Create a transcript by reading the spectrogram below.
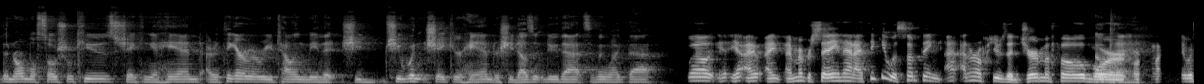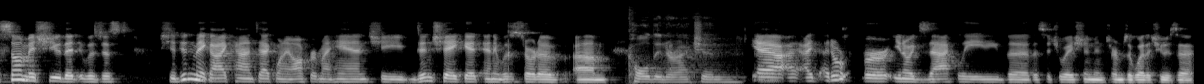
the normal social cues, shaking a hand. I think I remember you telling me that she she wouldn't shake your hand or she doesn't do that, something like that. Well, yeah, I, I remember saying that. I think it was something. I, I don't know if she was a germaphobe or, okay. or there was some issue that it was just she didn't make eye contact when I offered my hand. She didn't shake it, and it was sort of um, cold interaction. Yeah, I, I don't remember you know exactly the the situation in terms of whether she was a,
